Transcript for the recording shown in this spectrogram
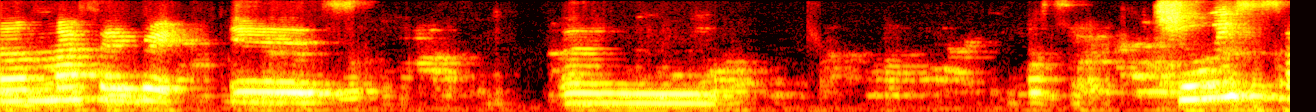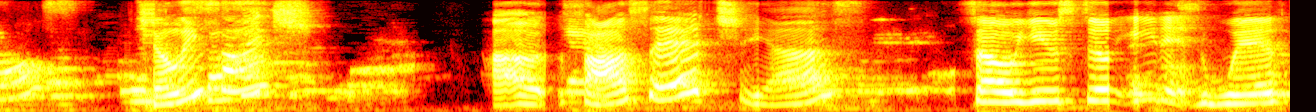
Um, my favorite is um, chili sauce. Chili sauce? Uh, Yeah. sausage, yes. So you still eat it with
